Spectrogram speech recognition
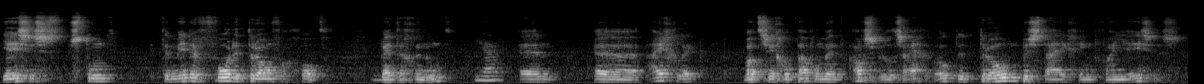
Jezus stond te midden voor de troon van God, werd er genoemd. Ja, En eh, eigenlijk wat zich op dat moment afspeelt, is eigenlijk ook de troonbestijging van Jezus.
